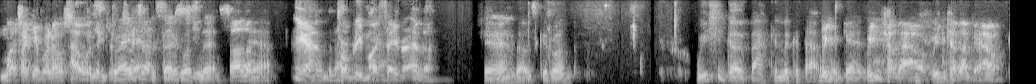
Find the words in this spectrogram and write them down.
much like everyone else, That I was a great Twitter episode, wasn't it? Salah. Yeah, Yeah, probably my Yeah. favourite ever. yeah, that was a good one. We should go back and look at that We, one again. we can cut that out. We can cut that bit out.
